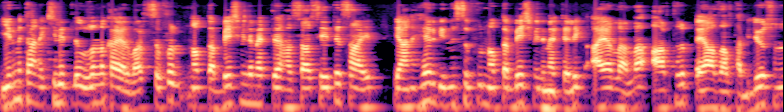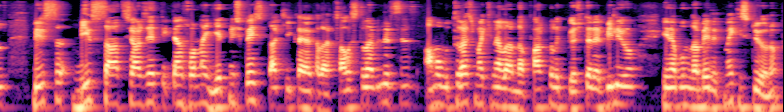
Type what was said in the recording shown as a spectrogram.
20 tane kilitli uzunluk ayarı var. 0.5 mm hassasiyete sahip. Yani her birini 0.5 mm'lik ayarlarla artırıp veya azaltabiliyorsunuz. 1 saat şarj ettikten sonra 75 dakikaya kadar çalıştırabilirsiniz. Ama bu tıraş makinelerinde farklılık gösterebiliyor. Yine bunu da belirtmek istiyorum.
